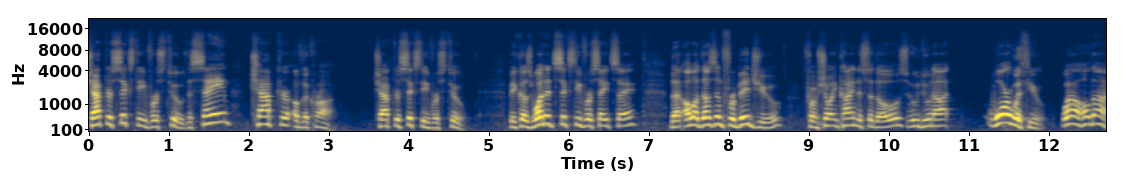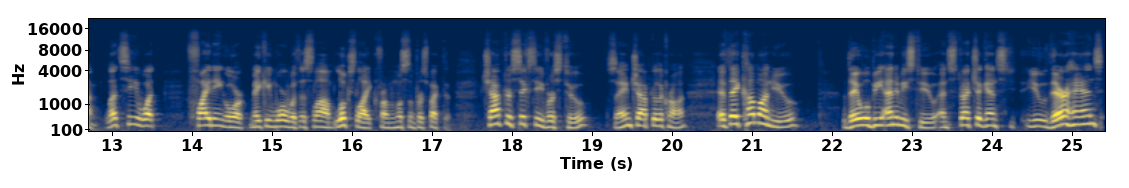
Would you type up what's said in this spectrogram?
chapter 60 verse 2, the same chapter of the Quran. Chapter 60 verse 2. Because what did 60 verse 8 say? That Allah doesn't forbid you from showing kindness to those who do not war with you. Well, hold on. Let's see what fighting or making war with Islam looks like from a Muslim perspective. Chapter 60 verse 2, same chapter of the Quran. If they come on you, they will be enemies to you and stretch against you their hands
